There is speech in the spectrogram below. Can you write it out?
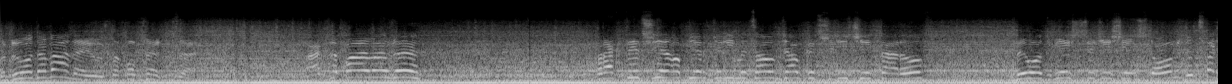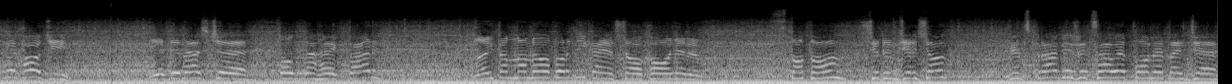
To było dawane już na poprzedce. Także powiem wam, że praktycznie opierdzielimy całą działkę 30 hektarów. Było 210 ton, więc tak wychodzi. 11 ton na hektar. No i tam mamy obornika jeszcze około, nie wiem, 100 ton, 70, więc prawie, że całe pole będzie e,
